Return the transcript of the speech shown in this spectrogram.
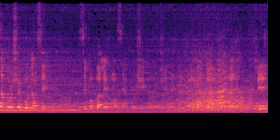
approchez pour danser. S'il faut parler français, approchez. approchez.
